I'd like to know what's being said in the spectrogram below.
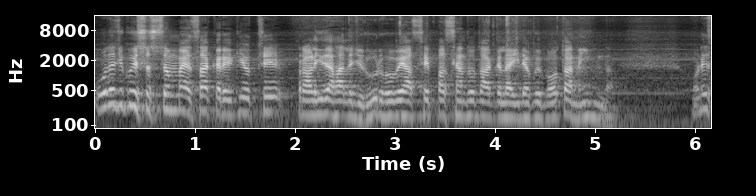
ਉਹਦੇ 'ਚ ਕੋਈ ਸਿਸਟਮ ਐਸਾ ਕਰੇ ਕਿ ਉੱਥੇ ਪਰਾਲੀ ਦਾ ਹੱਲ ਜ਼ਰੂਰ ਹੋਵੇ, ਆਸੇ-ਪਾਸਿਆਂ ਤੋਂ ਤਾਂ ਅੱਗ ਲਾਈ ਦਾ ਕੋਈ ਬਹੁਤਾ ਨਹੀਂ ਹੁੰਦਾ। ਹੁਣ ਇਹ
